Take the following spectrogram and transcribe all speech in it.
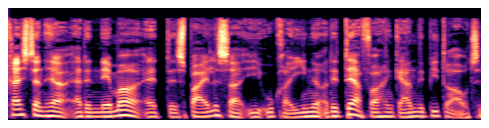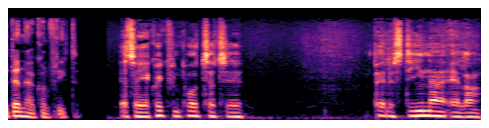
Christian her er det nemmere at øh, spejle sig i Ukraine, og det er derfor, han gerne vil bidrage til den her konflikt. Altså, jeg kunne ikke finde på at tage til Palæstina eller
